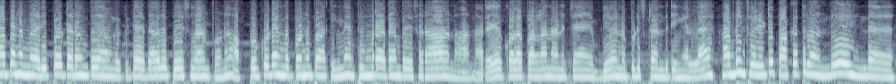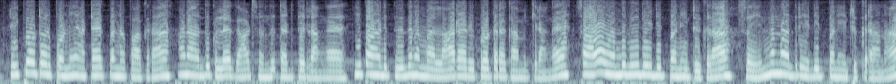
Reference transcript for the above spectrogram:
அப்ப நம்ம ரிப்போர்ட்டரும் போய் அவங்க கிட்ட ஏதாவது பேசலாம்னு போனா அப்ப கூட அந்த பொண்ணு பாத்தீங்கன்னா திமுறா தான் பேசுறா. நான் நிறைய கொலை பண்ணலாம் நினைச்சேன். எப்படியோ என்ன பிடிச்சிட்டு வந்துட்டீங்கல்ல. அப்படின்னு சொல்லிட்டு பக்கத்துல வந்து இந்த ரிப்போர்ட்டர் பொண்ணு அட்டாக் பண்ண பாக்குறா. ஆனா அதுக்குள்ள கார்ட்ஸ் வந்து தடுத்துறாங்க இப்ப அடுத்தது நம்ம லாரா ரிப்போர்ட்டரை காமிக்கிறாங்க. சாவ வந்து வீடியோ எடிட் பண்ணிட்டு இருக்கிறா சோ என்ன மாதிரி எடிட் பண்ணிட்டு இருக்கிறானா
